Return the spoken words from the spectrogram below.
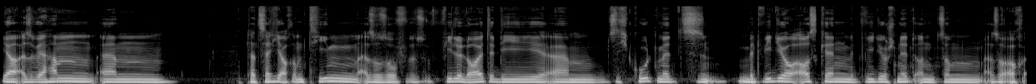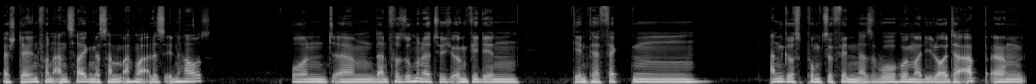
Ja, also wir haben ähm, tatsächlich auch im Team, also so, so viele Leute, die ähm, sich gut mit, mit Video auskennen, mit Videoschnitt und zum, also auch Erstellen von Anzeigen, das haben, machen wir alles in-house. Und ähm, dann versuchen wir natürlich irgendwie den, den perfekten Angriffspunkt zu finden. Also wo holen wir die Leute ab? Ähm,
